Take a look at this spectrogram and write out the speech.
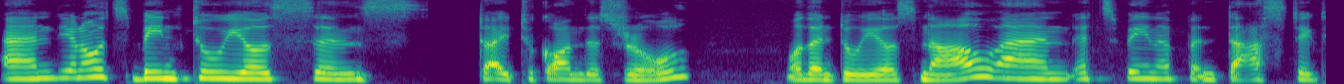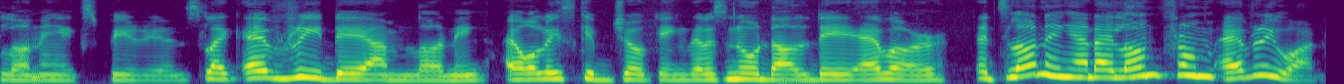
And, you know, it's been two years since I took on this role more than two years now. And it's been a fantastic learning experience. Like every day I'm learning. I always keep joking, there is no dull day ever. It's learning, and I learn from everyone.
